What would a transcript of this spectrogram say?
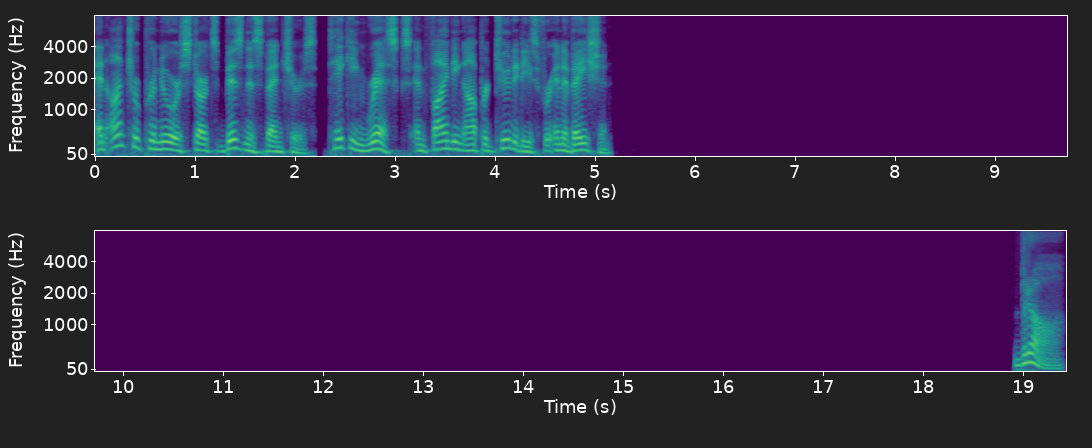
An entrepreneur starts business ventures, taking risks and finding opportunities for innovation. Bra!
